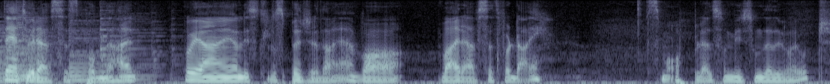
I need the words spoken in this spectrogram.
Det heter jo Raushetspodden, det her, og jeg har lyst til å spørre deg, hva, hva er raushet for deg, som har opplevd så mye som det du har gjort?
